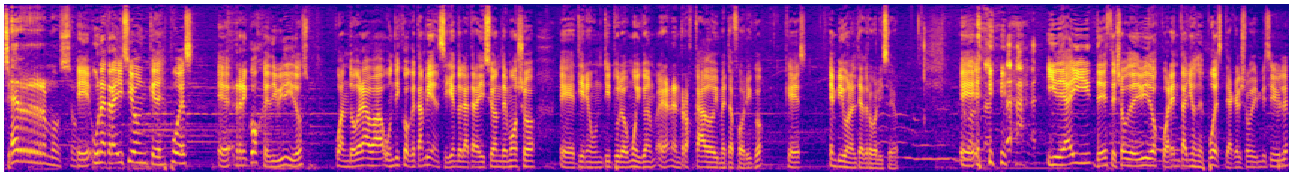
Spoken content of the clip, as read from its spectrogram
Sí. Hermoso. Eh, una tradición que después recoge Divididos cuando graba un disco que también, siguiendo la tradición de Moyo, tiene un título muy en- enroscado y metafórico, que es En vivo en el Teatro Coliseo. Eh, y de ahí, de este show de Divididos, 40 años después de aquel show de Invisible,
